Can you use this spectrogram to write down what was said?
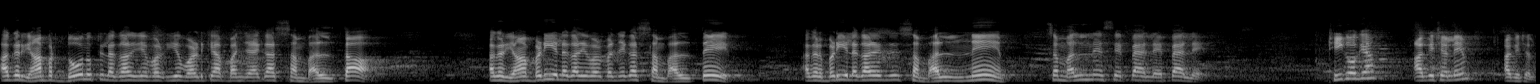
अगर यहाँ पर दो नुक्ते लगा ये वर्ड ये वर्ड क्या बन जाएगा? संभलता। अगर यहाँ बड़ी लगा ये वर्ड बन जाएगा संभलते। अगर बड़ी लगा संभलने। संभलने से पहले पहले। ठीक हो गया? आगे चलें आगे चलें।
